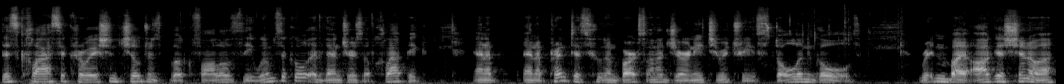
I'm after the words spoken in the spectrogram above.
This classic Croatian children's book follows the whimsical adventures of Chlapik, an, an apprentice who embarks on a journey to retrieve stolen gold. Written by August Šenoa,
